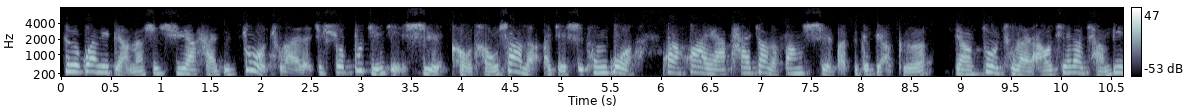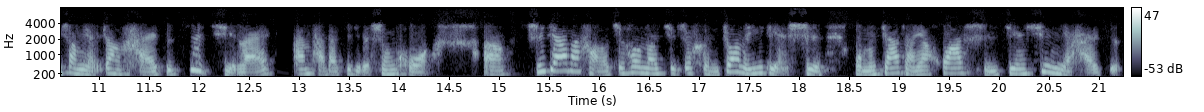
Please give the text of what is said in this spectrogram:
这个惯例表呢是需要孩子做出来的，就是说不仅仅是口头上的，而且是通过画画呀、拍照的方式把这个表格这样做出来，然后贴到墙壁上面，让孩子自己来安排他自己的生活。啊，时间安排好了之后呢，其实很重要的一点是我们家长要花时间训练孩子。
